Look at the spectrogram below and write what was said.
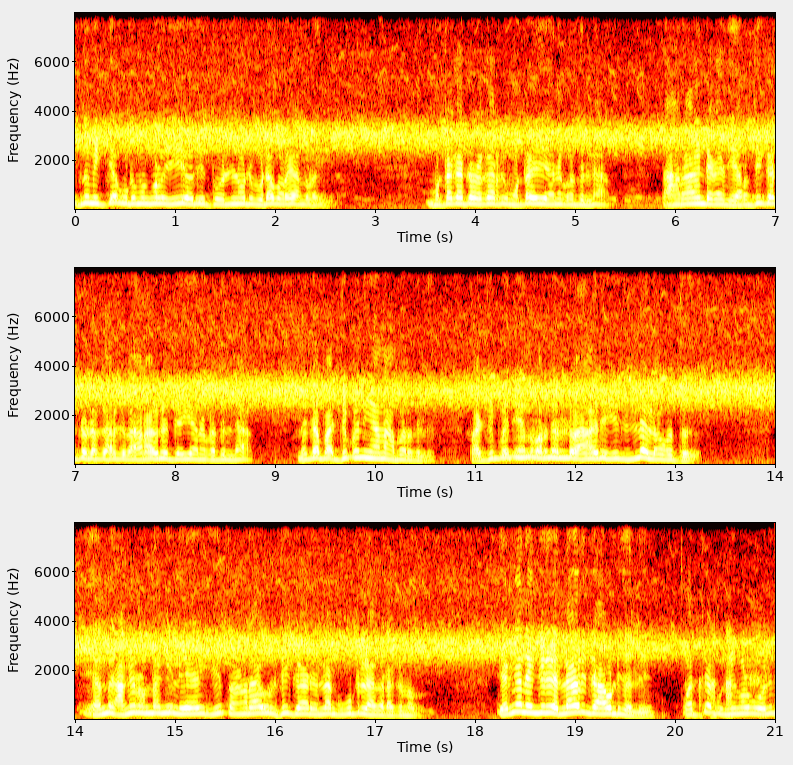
ഇന്ന് മിക്ക കുടുംബങ്ങളും ഈ ഒരു തൊഴിലിനോട് വിട പറയാൻ തുടങ്ങി. മുട്ടക്കച്ചവടക്കാർക്ക് മുട്ട ചെയ്യാനൊക്കത്തില്ല. താറാവിന്റെ കാര്യം. ഇറച്ചി കച്ചവടക്കാർക്ക് താറാവിനെ ചെയ്യാനൊക്കത്തില്ല. എന്നുവെച്ചാൽ പക്ഷിപ്പനിയാണ് ആ പറഞ്ഞത്. പക്ഷിപ്പനി എന്ന് പറഞ്ഞല്ലോ ആരും? ഇല്ല ലോകത്ത്. എന്ന് അങ്ങനെ ഉണ്ടെങ്കിൽ ഈ താറാവ് കൃഷിക്കാരെല്ലാം കൂട്ടിലാണ് കിടക്കുന്നത്. എങ്ങനെയെങ്കിലും എല്ലാവരും ചാവേണ്ടി ഒറ്റ കുഞ്ഞുങ്ങൾ പോലും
